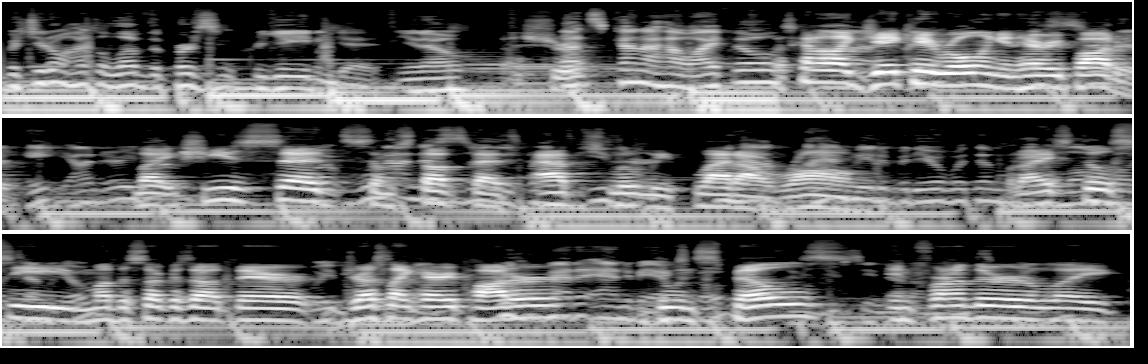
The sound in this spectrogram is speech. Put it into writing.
but you don't have to love the person creating it, you know? That's true. That's kind of how I feel. That's kind of like Uh, J.K. I Rowling and Harry Potter. Yandere Like she's said some stuff that's absolutely either. flat out wrong. made a video with him But I still long see motherfuckers out there dressed like Harry. Potter We met at Anime doing spells You've seen that in front of their like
